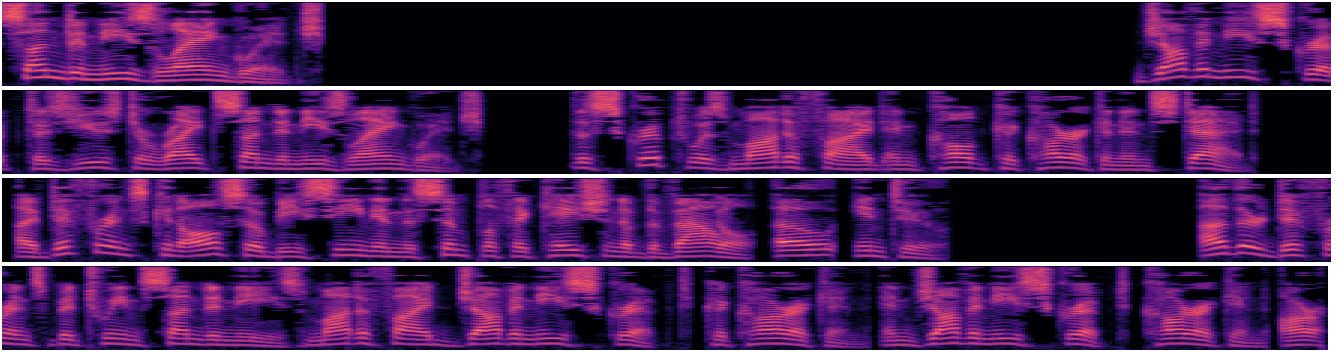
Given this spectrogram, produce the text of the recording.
Sundanese language Javanese script is used to write Sundanese language. The script was modified and called Cacarakan instead. A difference can also be seen in the simplification of the vowel, o, into. Other difference between Sundanese modified Javanese script and Javanese script are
